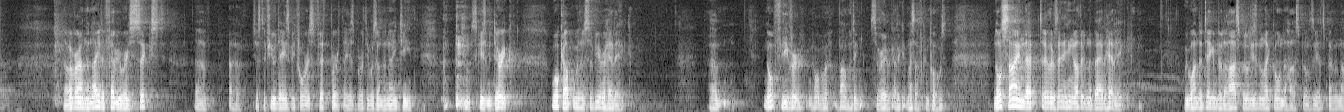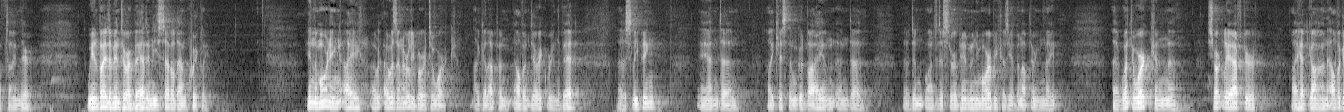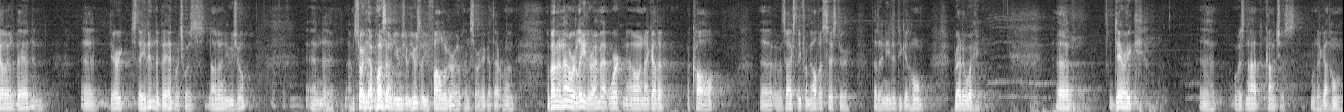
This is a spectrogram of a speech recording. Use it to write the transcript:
However, on the night of February 6th, uh, uh, just a few days before his fifth birthday, his birthday was on the 19th, excuse me, Derek woke up with a severe headache. Um, no fever, no vomiting. Sorry, I've got to get myself composed. No sign that uh, there was anything other than a bad headache. We wanted to take him to the hospital. He didn't like going to hospitals, he had spent enough time there. We invited him into our bed, and he settled down quickly. In the morning, I, I, was an early bird to work. I got up, and Alva and Derek were in the bed, uh, sleeping, and um, I kissed them goodbye and, and uh, didn't want to disturb him anymore because he had been up during the night. I went to work, and uh, shortly after I had gone, Alva got out of bed, and uh, Derek stayed in the bed, which was not unusual. And uh, I'm sorry, that was unusual. Usually you followed her out. I'm sorry, I got that wrong. About an hour later, I'm at work now, and I got a, a call. Uh, it was actually from Alva's sister that I needed to get home right away. Uh, Derek uh, was not conscious when I got home.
